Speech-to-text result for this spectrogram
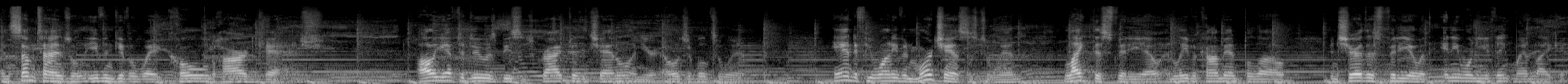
and sometimes we'll even give away cold, hard cash. All you have to do is be subscribed to the channel and you're eligible to win. And if you want even more chances to win, like this video and leave a comment below and share this video with anyone you think might like it.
